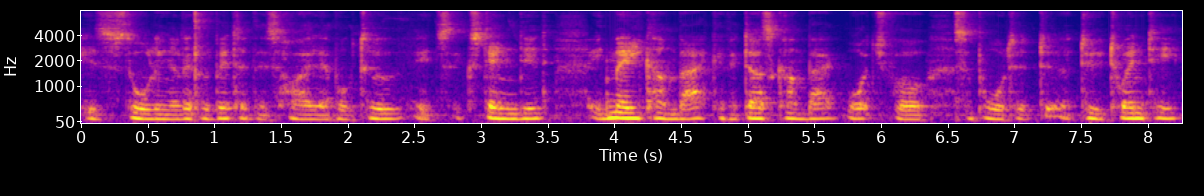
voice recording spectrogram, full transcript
is stalling a little bit at this high level too. It's extended. It may come back. If it does come back, watch for support at 220.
